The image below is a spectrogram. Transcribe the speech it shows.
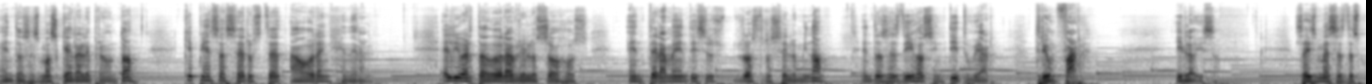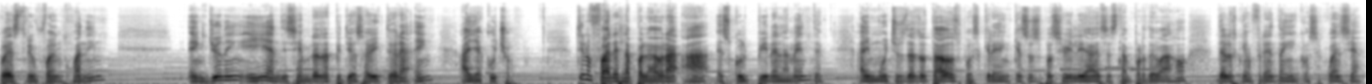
Entonces Mosquera le preguntó, ¿qué piensa hacer usted ahora en general? El libertador abrió los ojos enteramente y su rostro se iluminó. Entonces dijo sin titubear, triunfar. Y lo hizo. Seis meses después triunfó en Juanín en Junín y en diciembre repitió esa victoria en Ayacucho. Triunfar es la palabra a esculpir en la mente. Hay muchos derrotados pues creen que sus posibilidades están por debajo de los que enfrentan en consecuencia,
